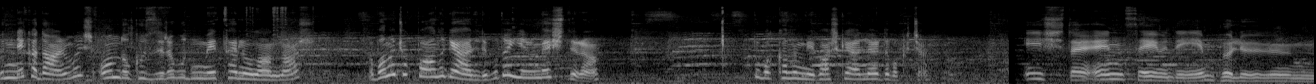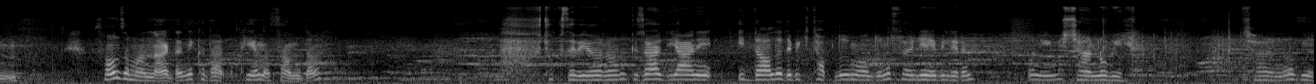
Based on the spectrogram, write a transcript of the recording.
Bu ne kadarmış? 19 lira bu metal olanlar. Bana çok pahalı geldi. Bu da 25 lira. Dur bakalım bir başka yerlere de bakacağım. İşte en sevdiğim bölüm. Son zamanlarda ne kadar okuyamasam da çok seviyorum. Güzel yani iddialı da bir kitaplığım olduğunu söyleyebilirim. Bu neymiş? Çernobil. Çernobil.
